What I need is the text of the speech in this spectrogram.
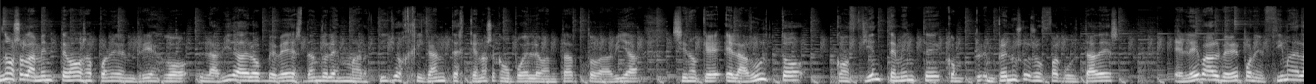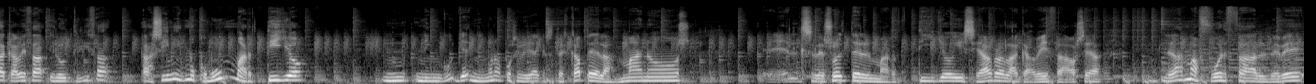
No solamente vamos a poner en riesgo la vida de los bebés dándoles martillos gigantes que no sé cómo pueden levantar todavía, sino que el adulto conscientemente, en pleno uso de sus facultades, eleva al bebé por encima de la cabeza y lo utiliza a sí mismo como un martillo. Ninguna posibilidad que se te escape de las manos, se le suelte el martillo y se abra la cabeza. O sea, le das más fuerza al bebé.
